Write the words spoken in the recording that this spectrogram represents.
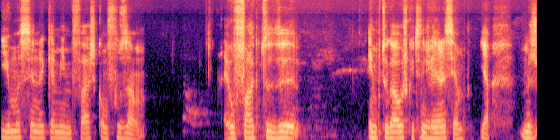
e uma cena que a mim me faz confusão é o facto de em Portugal os coitadinhos ganharem sempre. Yeah. Mas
